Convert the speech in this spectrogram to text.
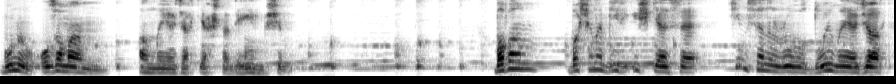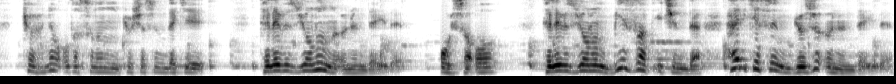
bunu o zaman anlayacak yaşta değilmişim. Babam başına bir iş gelse kimsenin ruhu duymayacak köhne odasının köşesindeki televizyonun önündeydi. Oysa o televizyonun bizzat içinde herkesin gözü önündeydi.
